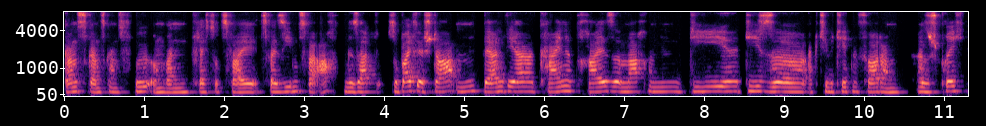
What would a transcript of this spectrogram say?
ganz, ganz, ganz früh, irgendwann vielleicht so zwei, zwei sieben, zwei acht gesagt, sobald wir starten, werden wir keine Preise machen, die diese Aktivitäten fördern. Also sprich,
